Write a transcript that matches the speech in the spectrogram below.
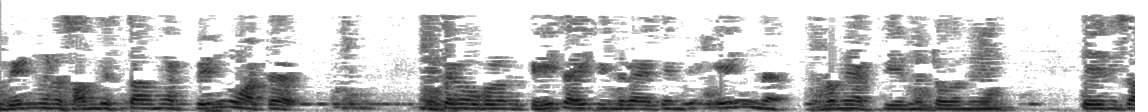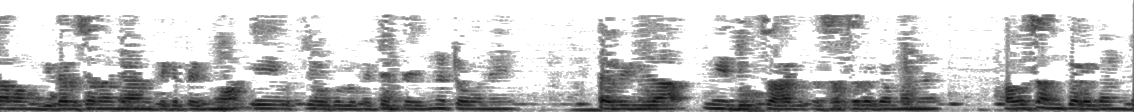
වෙන වෙන සම්දිස්ථානයක් පෙන්වුවට එතන ඕගොල්ලන්ට පිළිතයි ඉන්න බෑ එතෙන්ද එන්න ක්‍රමයක් තියෙන්නට ඕනේ. ඒ නිසා මම විදර්ශනා ඥාන ටික පෙන්වුවා. ඒ ඔස්සේ ඔයගොල්ලෝ මෙතෙන්ට එන්නට ඕනේ. ඇවිල්ලා මේ දුක් සහගත සසර ගමන අවසන් කරගන්න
